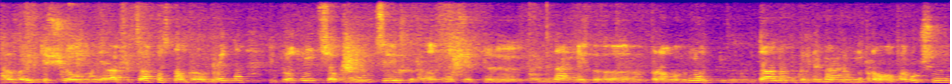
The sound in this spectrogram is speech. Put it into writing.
говорити, що моя підзахисна правомірно підозрюється у цих е, значить, е, кримінальних право, ну, в даному кримінальному правопорушенні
